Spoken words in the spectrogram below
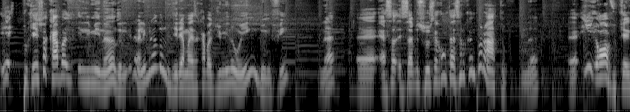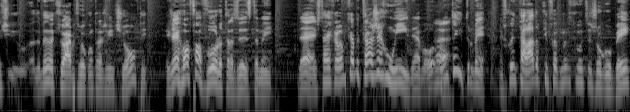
e- e- porque isso acaba eliminando, eliminando eu não diria, mas acaba diminuindo, enfim, né? é, essa- esses absurdos que acontecem no campeonato, né? É, e óbvio que a gente, da mesma que o árbitro errou contra a gente ontem, ele já errou a favor outras vezes também. Né? A gente tá reclamando que a arbitragem é ruim, né? O- É. Ontem, tudo bem, a gente ficou entalado porque foi a primeira vez que o Corinthians jogou bem.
